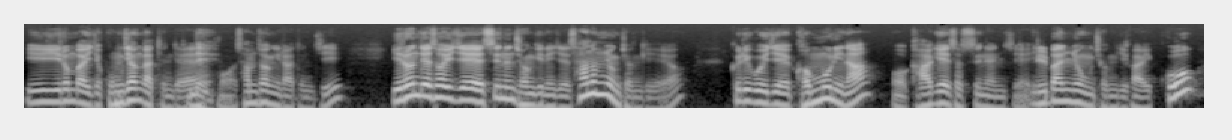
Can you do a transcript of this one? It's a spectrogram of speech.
이런 바 이제 공장 같은데 네. 뭐 삼성이라든지 이런 데서 이제 쓰는 전기는 이제 산업용 전기예요. 그리고 이제 건물이나 뭐 가게에서 쓰는 이제 일반용 전기가 있고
